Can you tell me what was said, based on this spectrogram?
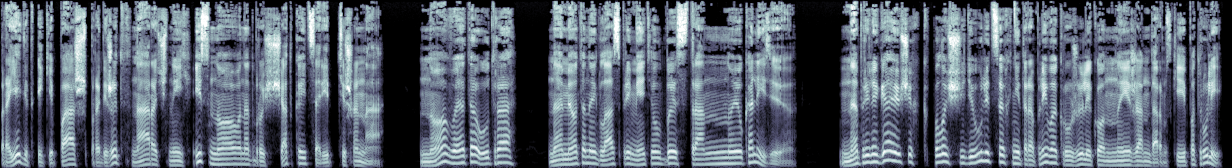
Проедет экипаж, пробежит нарочный, и снова над брусчаткой царит тишина. Но в это утро наметанный глаз приметил бы странную коллизию. На прилегающих к площади улицах неторопливо кружили конные жандармские патрули.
